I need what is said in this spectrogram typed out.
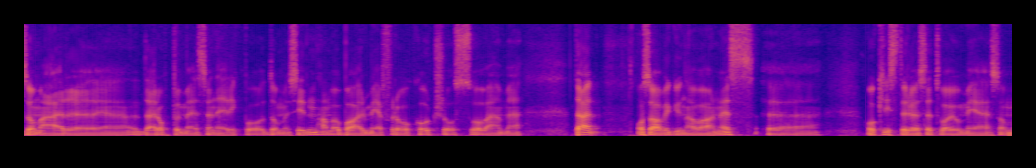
som er eh, der oppe med Sven Erik på dommersiden. Han var bare med for å coache oss og være med der. Og så har vi Gunnar Warnes. eh, og Christer Røseth var jo med som,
